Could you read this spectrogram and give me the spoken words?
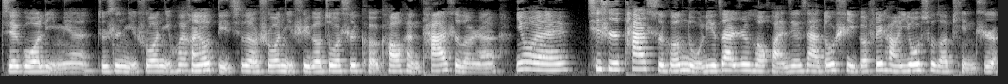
结果。里面就是你说你会很有底气的说你是一个做事可靠、很踏实的人，因为。其实踏实和努力在任何环境下都是一个非常优秀的品质，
